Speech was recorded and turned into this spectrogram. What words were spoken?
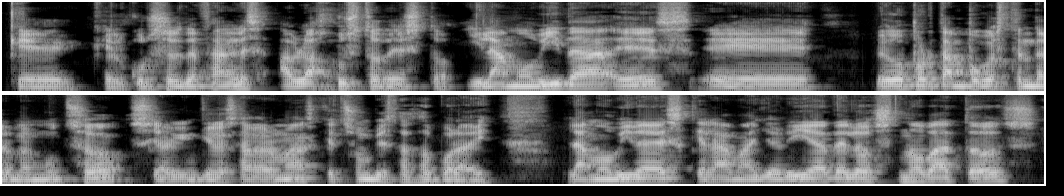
que, el curso es de funnels, habla justo de esto. Y la movida es, luego por tampoco extenderme mucho, si alguien quiere saber más, que eche un vistazo por ahí. La movida es que la mayoría de los novatos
